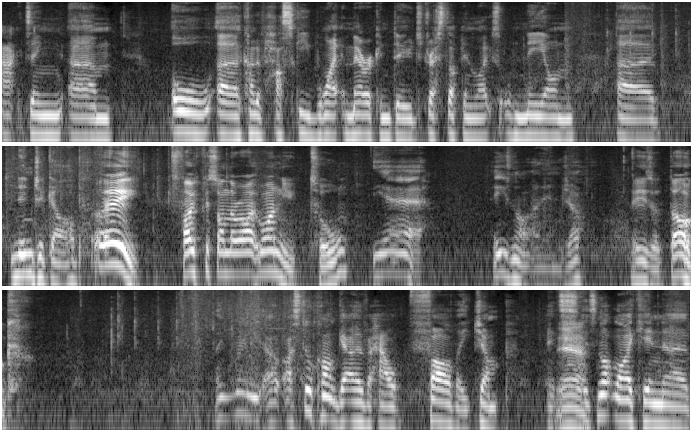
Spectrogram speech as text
acting, um, all uh, kind of husky white American dudes dressed up in like sort of neon uh, ninja garb. hey, focus on the right one, you tool. Yeah, he's not a ninja. He's a dog. They really. I- still can't get over how far they jump. It's Yeah. it's not like in uh,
